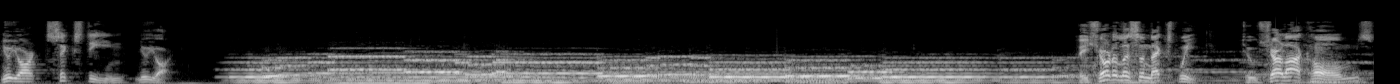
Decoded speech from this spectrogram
New York, 16, New York. Be sure to listen next week to Sherlock Holmes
